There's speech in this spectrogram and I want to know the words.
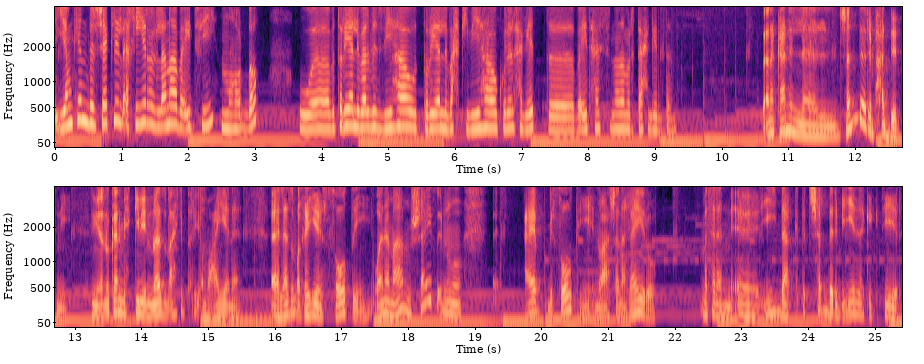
يمكن بالشكل الأخير اللي أنا بقيت فيه النهارده وبالطريقة اللي بلبس بيها والطريقة اللي بحكي بيها وكل الحاجات آه، بقيت حاسس إن أنا مرتاح جدا. أنا كان الجندر محددني. لأنه كان بيحكي لي إنه لازم أحكي بطريقة معينة آه، لازم أغير صوتي. وأنا ما مش شايف إنه عيب بصوتي إنه عشان أغيره. مثلا آه، إيدك بتشبر بإيدك كتير.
